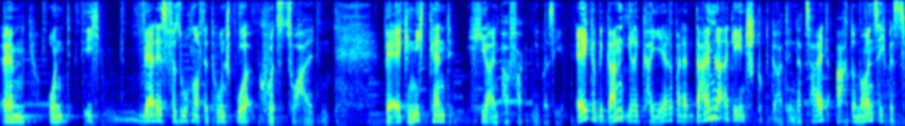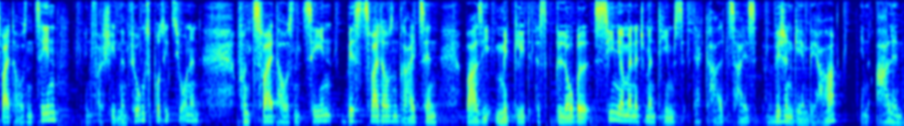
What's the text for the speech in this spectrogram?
ähm, und ich werde es versuchen, auf der Tonspur kurz zu halten. Wer Elke nicht kennt, hier ein paar Fakten über sie. Elke begann ihre Karriere bei der Daimler AG in Stuttgart in der Zeit 98 bis 2010 in verschiedenen Führungspositionen. Von 2010 bis 2013 war sie Mitglied des Global Senior Management Teams der Carl Zeiss Vision GmbH in Aalen.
